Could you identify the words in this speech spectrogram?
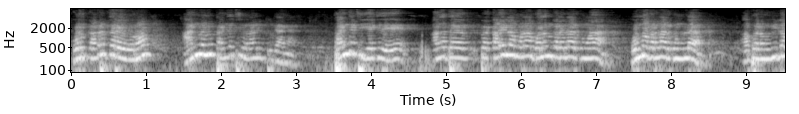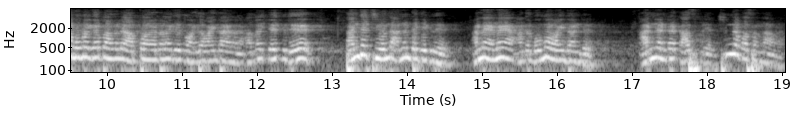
ஒரு கடற்கரை ஓரம் அண்ணனும் தங்கச்சியும் விளையாடிட்டு இருக்காங்க. தங்கச்சி கேக்குது. அங்கே த- இப்ப கடையில போனா பலூன் கடைலாம் இருக்குமா? பொம்மை கடைலாம் இருக்கும்ல. அப்ப நம்ம வீட்டுல பொம்மை கேட்பாங்கல்ல அப்பா இதெல்லாம் கேட்போம். இதை வாங்கி தான் மாதிரி கேக்குது. தங்கச்சி வந்து அண்ணன்ட்ட கேக்குது. அண்ணன் என்ன அந்த பொம்மை வாங்கிட்டான்ட்டு அண்ணன்ட்ட காசு கிடையாது. சின்ன பசங்க தான் அவன்.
